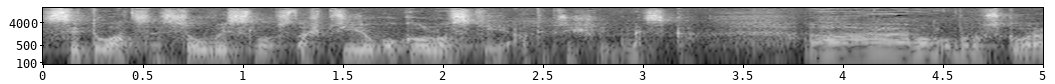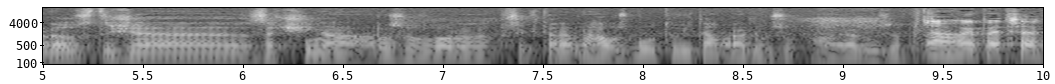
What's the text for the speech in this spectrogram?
situace, souvislost, až přijdou okolnosti a ty přišly dneska. A já mám obrovskou radost, že začíná rozhovor, při kterém na Houseboatu vítám Raduzu. Ahoj Raduzo. Ahoj Petře.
